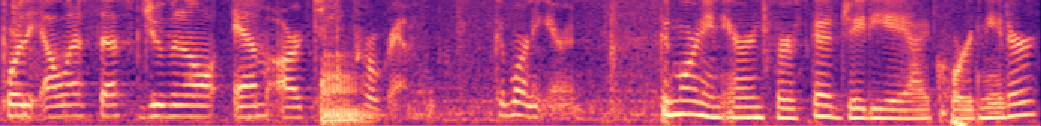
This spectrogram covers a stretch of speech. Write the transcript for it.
for the LSS juvenile MRT program. Good morning, Aaron. Good morning, Erin Surska, JDAI Coordinator,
